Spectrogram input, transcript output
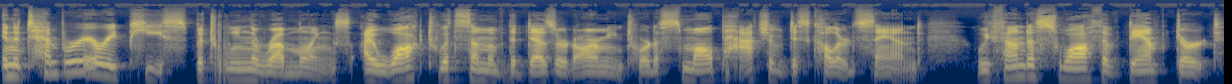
In a temporary peace between the rumblings, I walked with some of the desert army toward a small patch of discolored sand. We found a swath of damp dirt,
